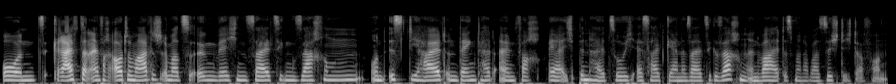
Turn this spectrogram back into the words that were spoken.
und greift dann einfach automatisch immer zu irgendwelchen salzigen Sachen und isst die halt und denkt halt einfach, ja, ich bin halt so, ich esse halt gerne salzige Sachen. In Wahrheit ist man aber süchtig davon.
